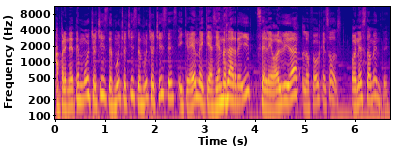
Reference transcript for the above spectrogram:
aprendete muchos chistes, muchos chistes, muchos chistes. Y créeme que haciéndola reír se le va a olvidar lo feo que sos, honestamente.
